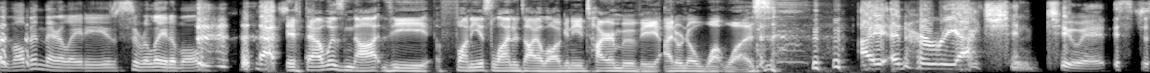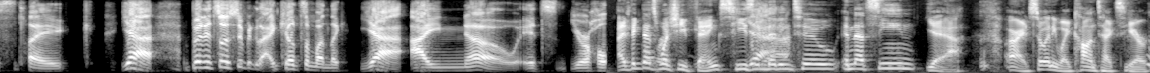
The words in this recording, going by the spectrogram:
We've all been there, ladies. Relatable. If that was not the funniest line of dialogue in the entire movie, I don't know what was. I and her reaction to it is just like yeah, but it's so stupid. I killed someone. Like, yeah, I know. It's your whole. I think that's what she thinks he's Yeah. admitting to in that scene. Yeah. All right. So anyway, context here.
